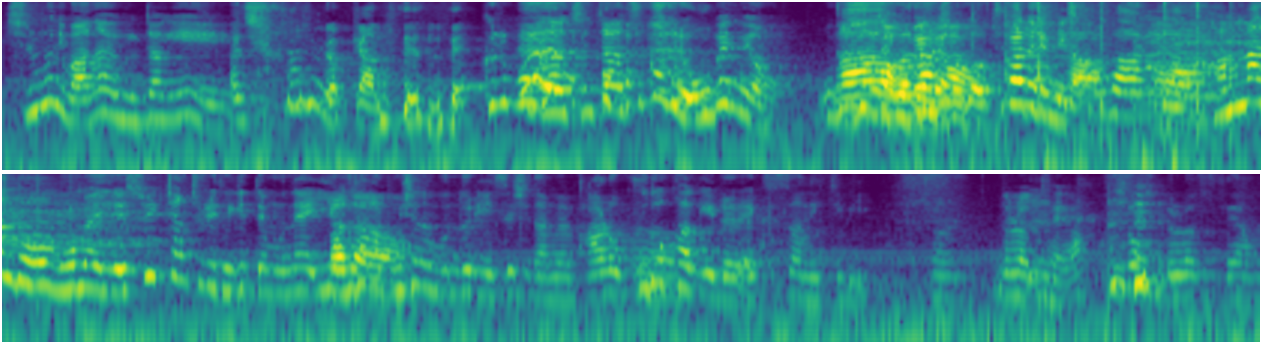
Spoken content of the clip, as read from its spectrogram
질문이 많아요 굉장히 아, 질문 몇 개 안 되는데. 그리고 나 진짜 축하드려요 500명 500명 아, 진짜 맞아요. 500명 축하드립니다. 감사합니다. 반만 더 모으면 이제 수익 창출이 되기 때문에 이 맞아요. 영상을 보시는 분들이 있으시다면 바로 구독하기를 엑스선이 TV 눌러주세요. 구독 눌러주세요.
